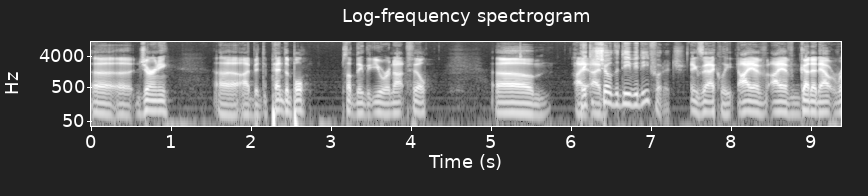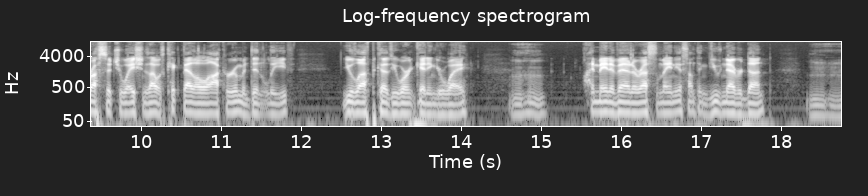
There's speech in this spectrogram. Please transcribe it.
uh, uh, journey. Uh, I've been dependable, something that you are not, Phil." Um, They I, show the DVD footage. Exactly. I have I have gutted out rough situations. I was kicked out of the locker room and didn't leave. You left because you weren't getting your way. Mm-hmm. I evented a WrestleMania, something you've never done. Mm-hmm.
